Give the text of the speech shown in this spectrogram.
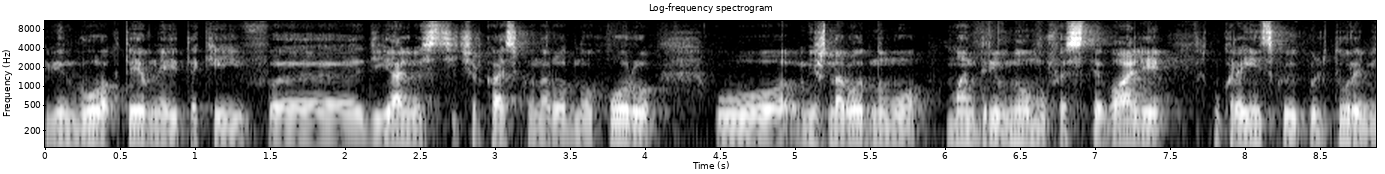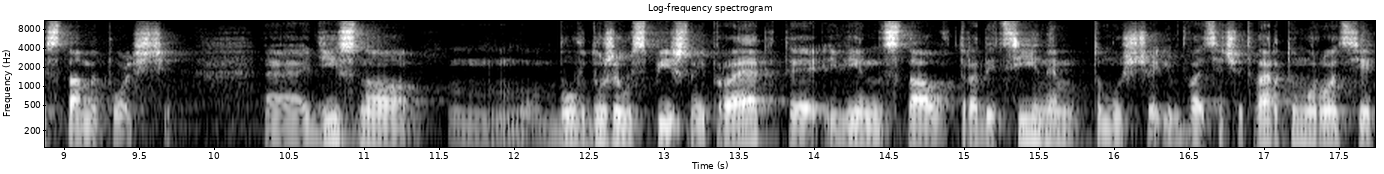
він був активний такий в е, діяльності Черкаського народного хору у міжнародному мандрівному фестивалі української культури містами Польщі. Е, Дійсно був дуже успішний проект, е, і він став традиційним, тому що і в 24-му році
